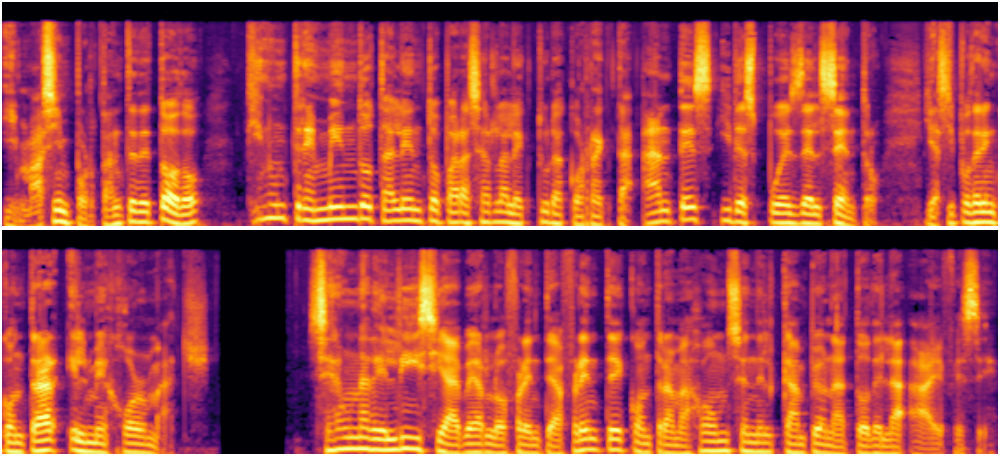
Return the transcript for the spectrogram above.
Y más importante de todo, tiene un tremendo talento para hacer la lectura correcta antes y después del centro, y así poder encontrar el mejor match. Será una delicia verlo frente a frente contra Mahomes en el campeonato de la AFC.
